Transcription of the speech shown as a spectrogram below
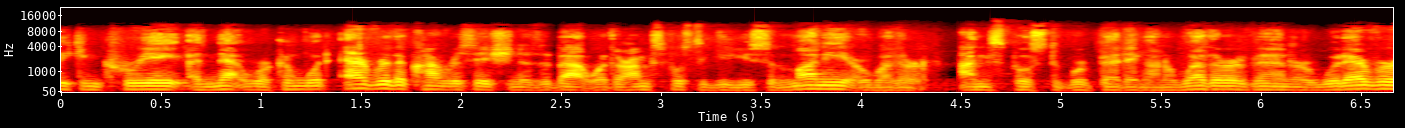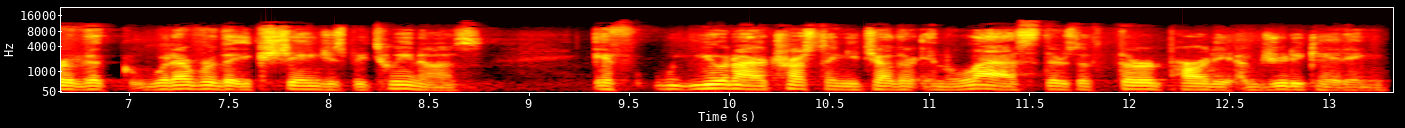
we can create a network and whatever the conversation is about, whether I'm supposed to give you some money or whether I'm supposed to, we're betting on a weather event or whatever the, whatever the exchange is between us. If you and I are trusting each other unless there's a third party adjudicating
